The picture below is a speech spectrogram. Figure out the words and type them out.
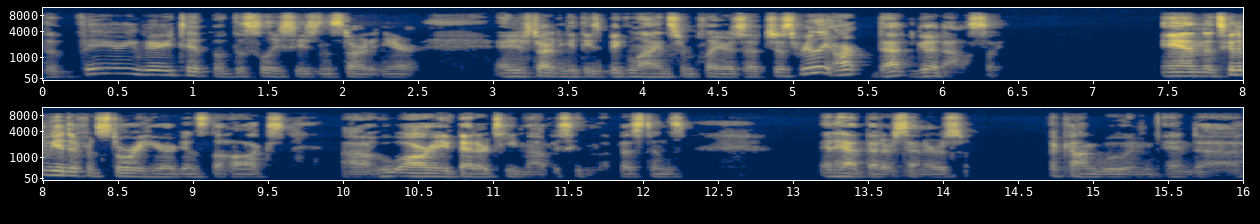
the very very tip of the silly season starting here, and you're starting to get these big lines from players that just really aren't that good, honestly. And it's going to be a different story here against the Hawks, uh, who are a better team obviously than the Pistons, and have better centers, Okongwu and and uh,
